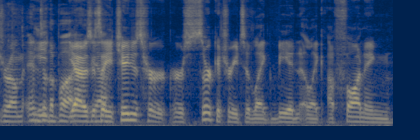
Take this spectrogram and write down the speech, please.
syndrome into he- the butt. Yeah, I was gonna Yeah. say he changes her her circuitry to like being like a fawning,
